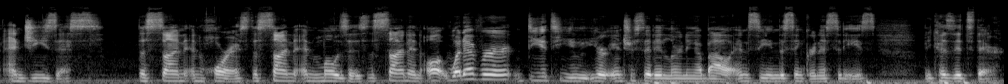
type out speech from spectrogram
and Jesus, the sun and Horus, the sun and Moses, the sun and all, whatever deity you're interested in learning about and seeing the synchronicities because it's there.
